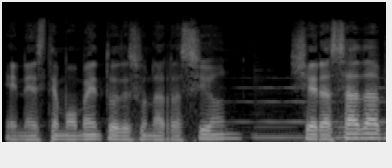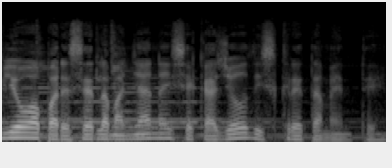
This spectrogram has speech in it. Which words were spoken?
En este momento de su narración, Sherazada vio aparecer la mañana y se calló discretamente.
